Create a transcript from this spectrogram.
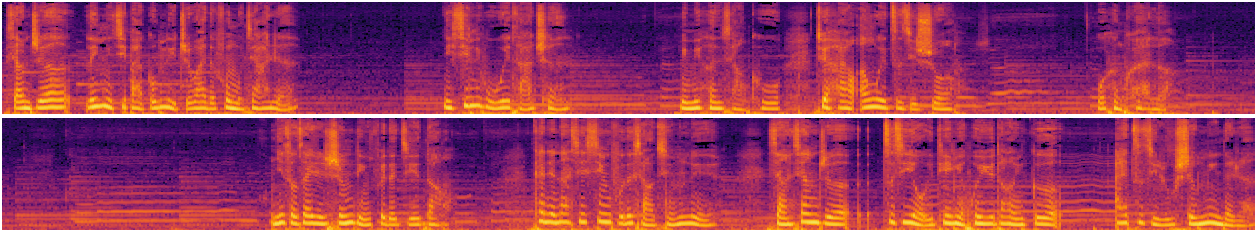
想着离你几百公里之外的父母家人，你心里五味杂陈。明明很想哭，却还要安慰自己说：“我很快乐。”你走在人声鼎沸的街道，看着那些幸福的小情侣，想象着自己有一天也会遇到一个爱自己如生命的人，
